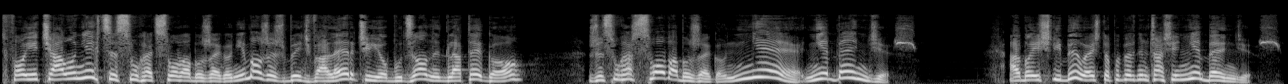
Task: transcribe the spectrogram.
Twoje ciało nie chce słuchać Słowa Bożego. Nie możesz być w alercie i obudzony dlatego, że słuchasz Słowa Bożego. Nie, nie będziesz. Albo jeśli byłeś, to po pewnym czasie nie będziesz.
